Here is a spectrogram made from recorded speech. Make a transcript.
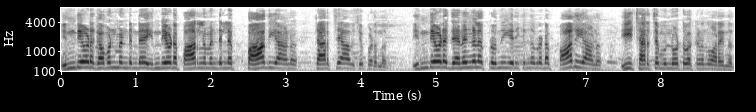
ഇന്ത്യയുടെ ഗവൺമെന്റിന്റെ ഇന്ത്യയുടെ പാർലമെന്റിന്റെ പാതിയാണ് ചർച്ച ആവശ്യപ്പെടുന്നത്. ഇന്ത്യയുടെ ജനങ്ങളെ പ്രതിനിധീകരിക്കുന്നവരുടെ പാതയാണ് ഈ ചർച്ച മുന്നോട്ട് വെക്കണമെന്ന് പറയുന്നത്.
